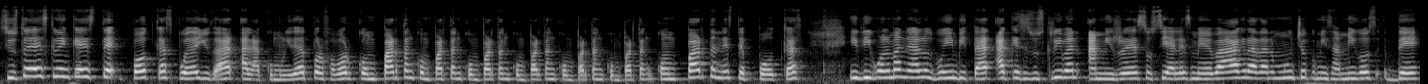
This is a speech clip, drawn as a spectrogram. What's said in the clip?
Si ustedes creen que este podcast puede ayudar a la comunidad, por favor, compartan, compartan, compartan, compartan, compartan, compartan, compartan este podcast y de igual manera los voy a a que se suscriban a mis redes sociales. Me va a agradar mucho con mis amigos de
